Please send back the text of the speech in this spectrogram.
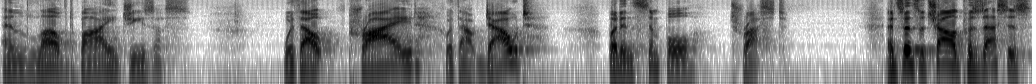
and loved by Jesus without pride, without doubt, but in simple trust. And since the child possesses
